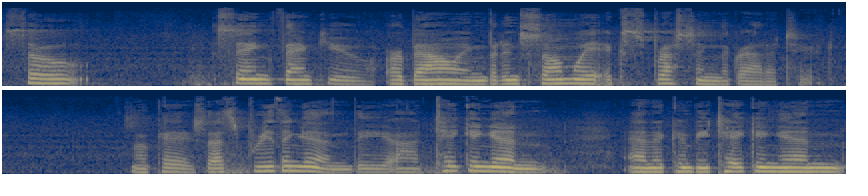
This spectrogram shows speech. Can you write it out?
So saying thank you or bowing, but in some way expressing the gratitude. Okay, so that's breathing in, the uh, taking in, and it can be taking in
